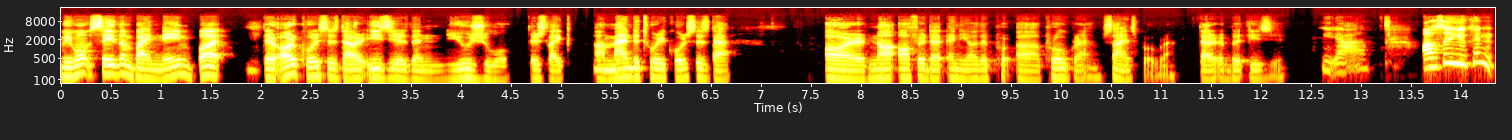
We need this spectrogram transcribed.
We won't say them by name but there are courses that are easier than usual. There's like uh, Mhm. mandatory courses that are not offered at any other pro- uh, program science program that are a bit easier. Yeah. Also, you can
